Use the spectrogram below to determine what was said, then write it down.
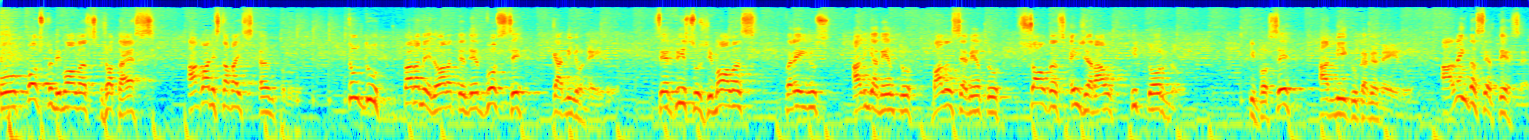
O posto de molas JS agora está mais amplo. tudo para melhor atender você, caminhoneiro. Serviços de molas, freios, alinhamento, balanceamento, soldas em geral e torno. E você, amigo caminhoneiro, além da certeza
